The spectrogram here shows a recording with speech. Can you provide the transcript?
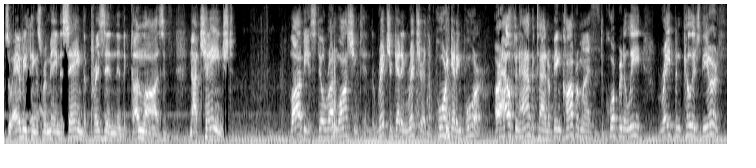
So everything has remained the same. The prison and the gun laws have not changed. Lobbyists still run Washington. The rich are getting richer and the poor are getting poorer. Our health and habitat are being compromised as the corporate elite rape and pillage the earth.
